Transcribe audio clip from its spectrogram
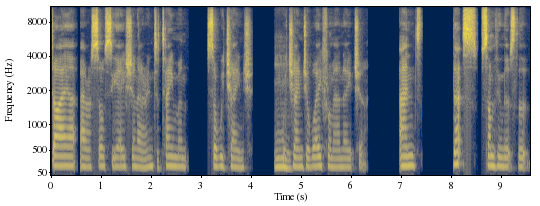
diet, our association, our entertainment. So we change. Mm. We change away from our nature. And that's something that's the,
